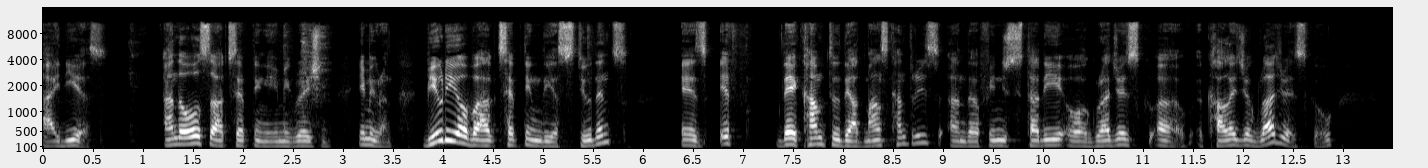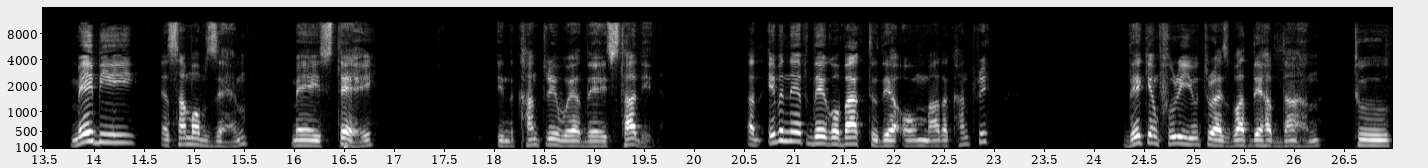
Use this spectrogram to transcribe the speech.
ideas, and also accepting immigration, immigrant. Beauty of accepting the students is if they come to the advanced countries and uh, finish study or graduate sc- uh, college or graduate school, maybe uh, some of them may stay in the country where they studied. And even if they go back to their own mother country, they can fully utilize what they have done to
